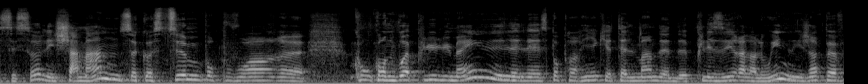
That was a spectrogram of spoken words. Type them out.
C'est ça. Les chamans se costument pour pouvoir euh, qu'on ne voit plus l'humain. C'est pas pour rien qu'il y a tellement de, de plaisir à l'Halloween. Les gens peuvent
